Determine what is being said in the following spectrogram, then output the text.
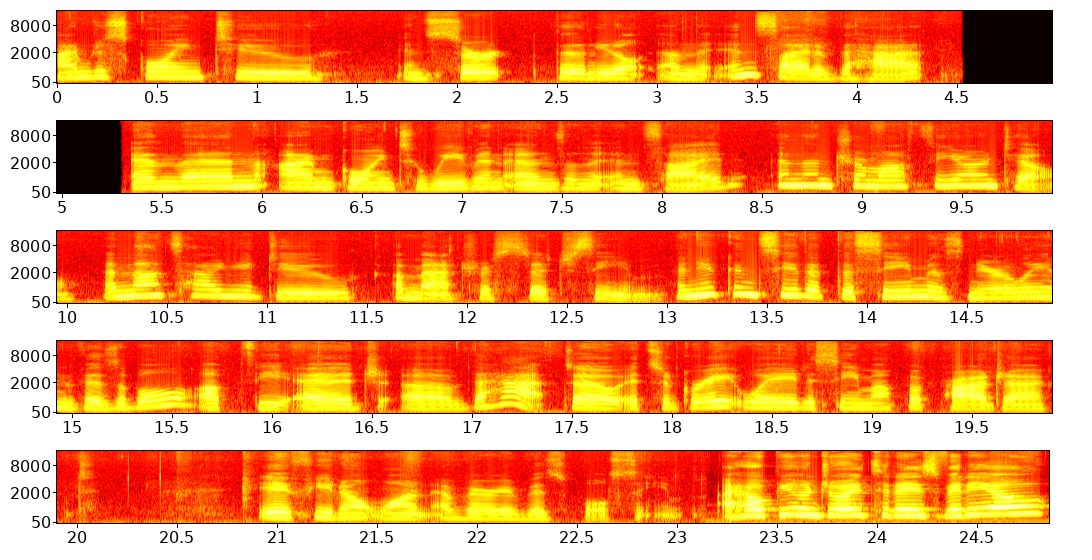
I'm just going to insert the needle on the inside of the hat and then I'm going to weave in ends on the inside and then trim off the yarn tail. And that's how you do a mattress stitch seam. And you can see that the seam is nearly invisible up the edge of the hat. So it's a great way to seam up a project if you don't want a very visible seam. I hope you enjoyed today's video.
